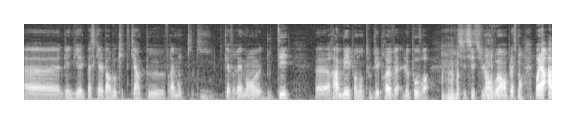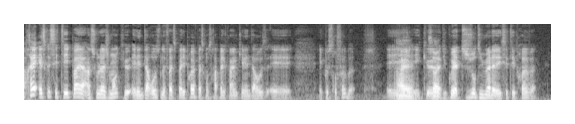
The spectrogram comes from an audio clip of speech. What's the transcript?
euh, Glenvieille, Pascal Barbeau, qui, qui a un peu vraiment. qui, qui- qui a vraiment douté, ramé pendant toute l'épreuve, le pauvre. si, si tu l'envoies en remplacement. Voilà, après, est-ce que c'était pas un soulagement que Hélène Darroze ne fasse pas l'épreuve? Parce qu'on se rappelle quand même qu'Hélène Darroze est, est claustrophobe. Et, Ouais, et c'est que du coup, elle a toujours du mal avec cette épreuve.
